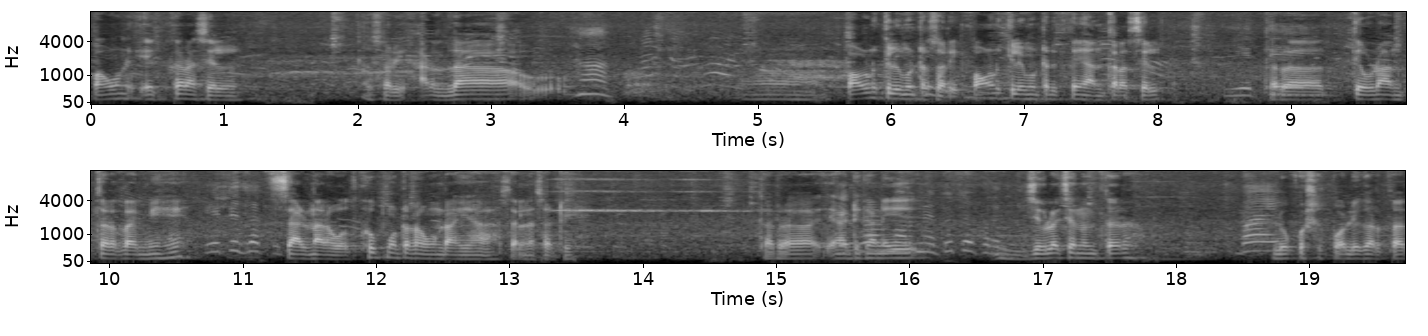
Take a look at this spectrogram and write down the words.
पाऊण एकर असेल सॉरी अर्धा पाऊण किलोमीटर सॉरी पाऊण किलोमीटर इतकं हे अंतर असेल. तर तेवढं अंतर आता मी हे चालणार आहोत. खूप मोठा राऊंड आहे हा चालण्यासाठी. तर या ठिकाणी जेवल्याच्या नंतर लोक शतपावली करतात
